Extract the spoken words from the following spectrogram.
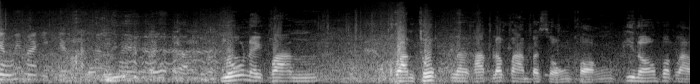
ยังไม่มาอีกเยอะค่ะท่านรู้ในความความทุกข์นะครับ และความประสงค์ของพี่น้องพวกเรา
